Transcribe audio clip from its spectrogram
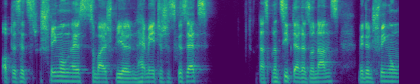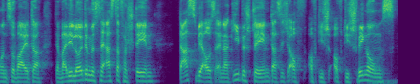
Ob das jetzt Schwingung ist, zum Beispiel ein hermetisches Gesetz, das Prinzip der Resonanz mit den Schwingungen und so weiter. Denn weil die Leute müssen erst verstehen, dass wir aus Energie bestehen, dass ich auf, auf die, auf die Schwingungs,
